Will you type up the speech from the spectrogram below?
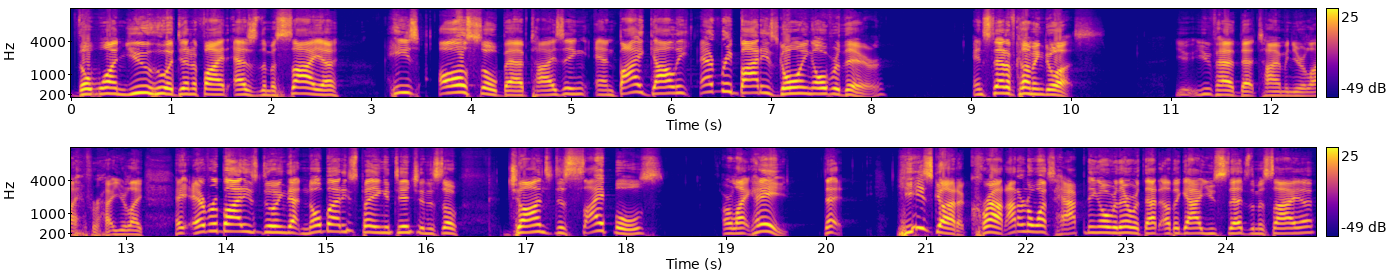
the one you who identified as the Messiah, he's also baptizing, and by golly, everybody's going over there instead of coming to us. You, you've had that time in your life, right? You're like, hey, everybody's doing that, nobody's paying attention. And so John's disciples are like, hey, that he's got a crowd. I don't know what's happening over there with that other guy you said's the Messiah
